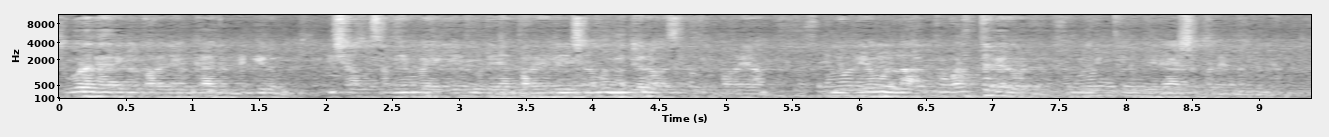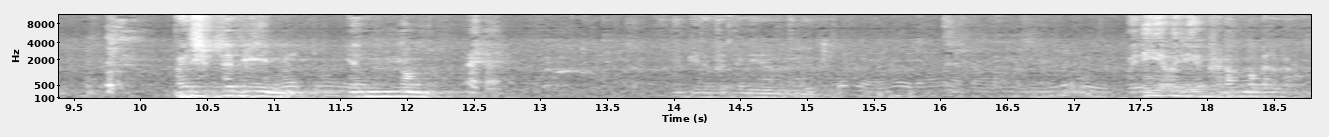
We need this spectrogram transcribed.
ചൂട കാര്യങ്ങൾ പറഞ്ഞു വെക്കാനുണ്ടെങ്കിലും വിശാല സമയം വൈകിയതുകൊണ്ട് ഞാൻ പറയുന്നത് വിശാല മറ്റൊരു അവസരത്തിൽ പറയാം പ്രിയമുള്ള പ്രവർത്തകരോട് ഒരിക്കലും നിരാശപ്പെടേണ്ടതില്ല. പരിശുദ്ധതയിൽ എന്നും തന്നെയാണ്. വലിയ വലിയ കടമ്പകൾ കടന്നു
